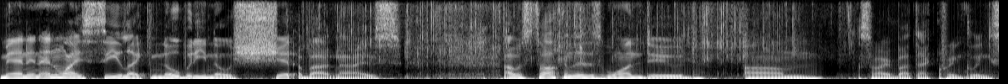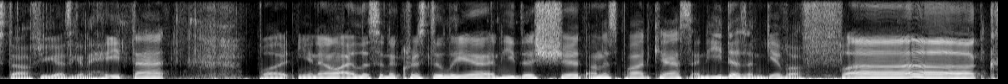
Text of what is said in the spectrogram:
Man, in NYC, like nobody knows shit about knives. I was talking to this one dude. Um, sorry about that crinkling stuff. You guys are gonna hate that. But you know, I listen to Chris D'Elia and he does shit on his podcast and he doesn't give a fuck.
